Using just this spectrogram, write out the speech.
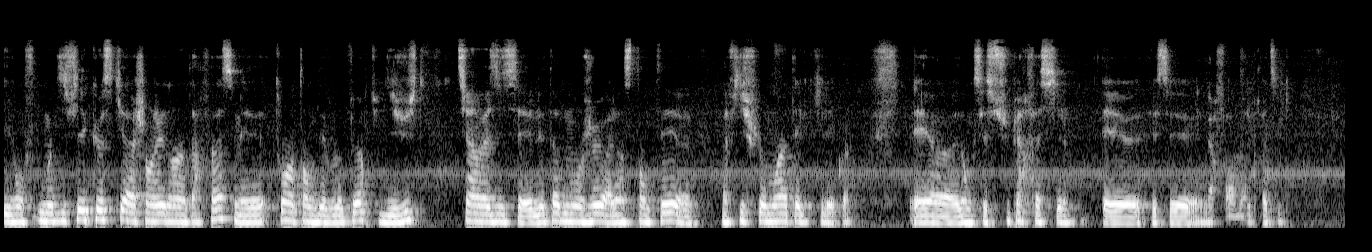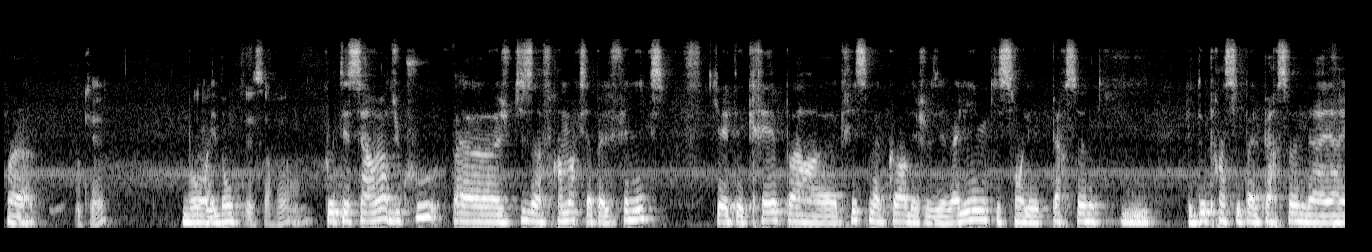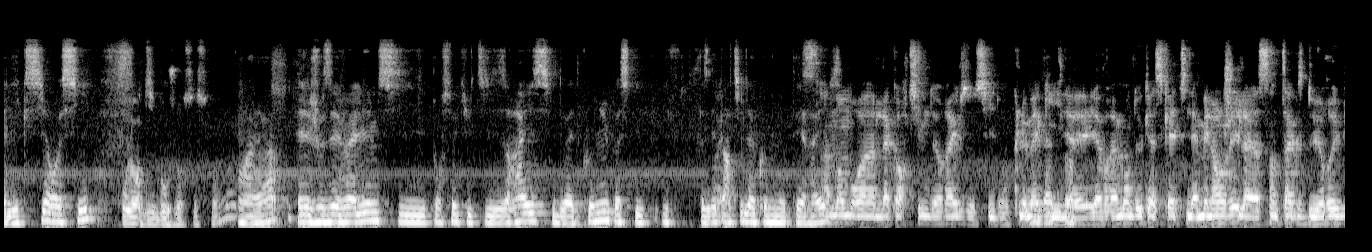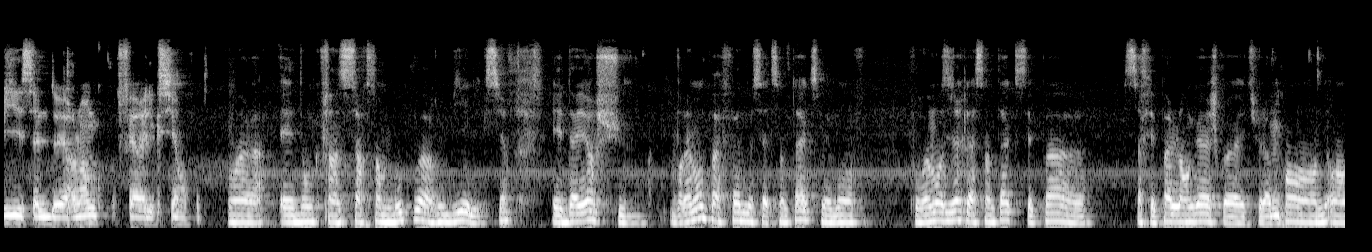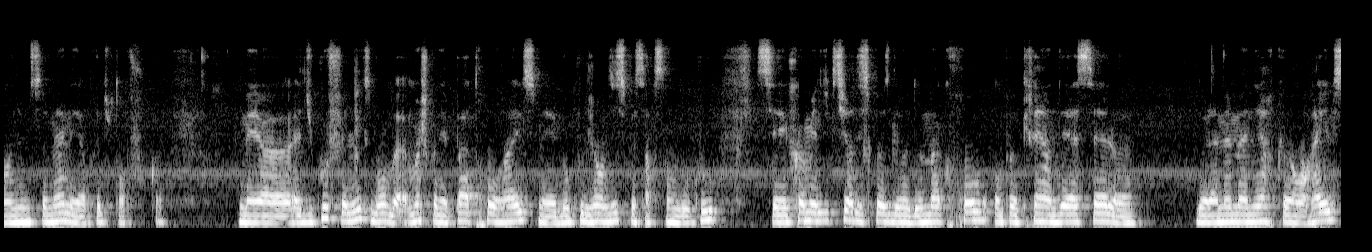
ils vont modifier que ce qui a changé dans l'interface, mais toi en tant que développeur, tu dis juste tiens vas-y c'est l'état de mon jeu à l'instant T, euh, affiche-le-moi tel qu'il est quoi. Et euh, donc c'est super facile et, euh, et c'est Performant. c'est pratique. Voilà. Ok. Bon et donc hein. Côté serveur, du coup, euh, j'utilise un framework qui s'appelle Phoenix, qui a été créé par euh, Chris McCord et José Valim, qui sont les personnes qui, les deux principales personnes derrière Elixir aussi. On leur dit bonjour ce soir. Voilà. Et José Valim, si, pour ceux qui utilisent Rails, il doit être connu parce qu'il il faisait Ouais. partie de la communauté C'est un Rails. membre de la core team de Rails aussi. Donc le mec, il a, il a vraiment deux casquettes. Il a mélangé la syntaxe de Ruby et celle de Erlang pour faire Elixir en fait. Voilà. Et donc, enfin, ça ressemble beaucoup à Ruby Elixir. Et d'ailleurs, je suis vraiment pas fan de cette syntaxe, mais bon, faut vraiment se dire que la syntaxe, c'est pas, euh, ça fait pas le langage, quoi. Et tu Mm. l'apprends en, en une semaine et après tu t'en fous, quoi. Mais euh, et du coup, Phoenix, bon, bah, moi je connais pas trop Rails, mais beaucoup de gens disent que ça ressemble beaucoup. C'est comme Elixir dispose de, de macros, on peut créer un DSL euh, de la même manière qu'en Rails.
